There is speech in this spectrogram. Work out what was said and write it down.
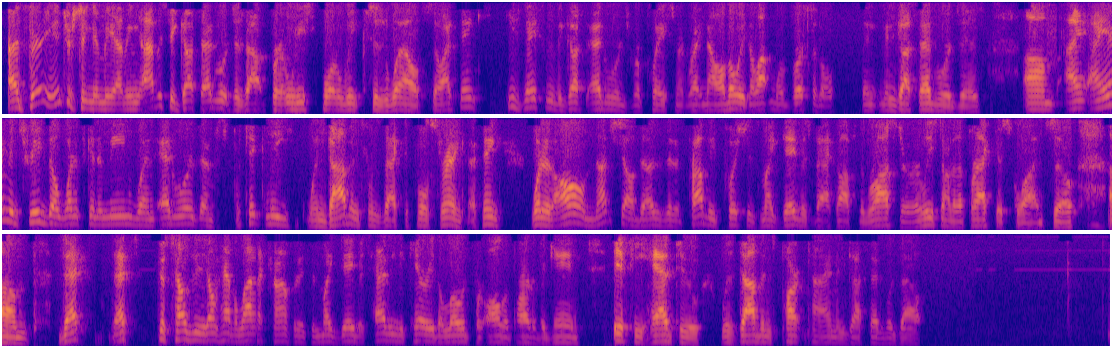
Uh, it's very interesting to me. I mean, obviously Gus Edwards is out for at least four weeks as well, so I think he's basically the Gus Edwards replacement right now, although he's a lot more versatile than, than Gus Edwards is. Um, I, I am intrigued though what it's going to mean when Edwards and particularly when Dobbins comes back to full strength. I think what it all nutshell does is that it probably pushes Mike Davis back off the roster or at least onto the practice squad. So um, that that's just tells me they don't have a lot of confidence in Mike Davis having to carry the load for all or part of the game if he had to with Dobbins part time and Gus Edwards out.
